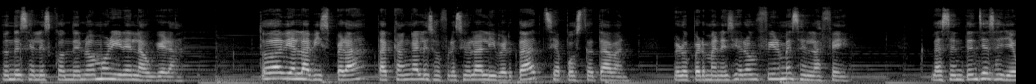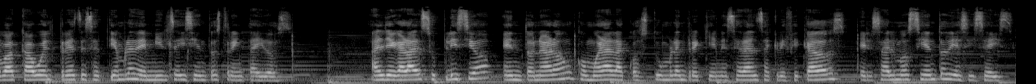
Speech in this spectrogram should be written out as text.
donde se les condenó a morir en la hoguera. Todavía la víspera, Takanga les ofreció la libertad si apostataban, pero permanecieron firmes en la fe. La sentencia se llevó a cabo el 3 de septiembre de 1632. Al llegar al suplicio, entonaron, como era la costumbre entre quienes eran sacrificados, el Salmo 116.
